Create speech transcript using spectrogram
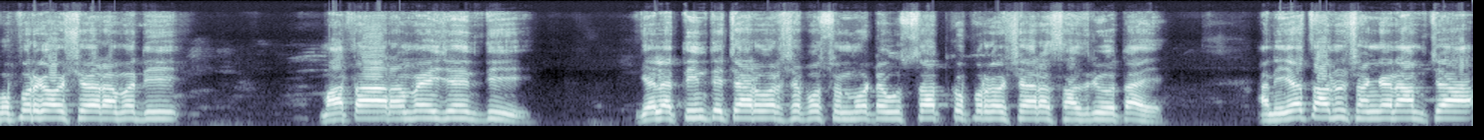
कोपरगाव शहरामध्ये माता रमाई जयंती गेल्या तीन ते चार वर्षापासून मोठ्या उत्साहात कोपरगाव शहरात साजरी होत आहे. आणि याच अनुषंगाने आमच्या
